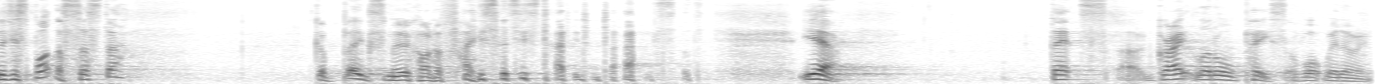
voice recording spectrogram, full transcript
Did you spot the sister? Got a big smirk on her face as he's started to dance. Yeah. That's a great little piece of what we're doing.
